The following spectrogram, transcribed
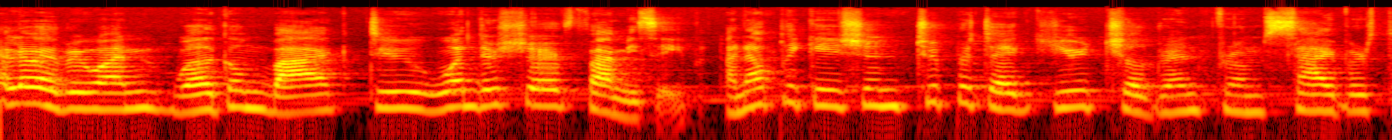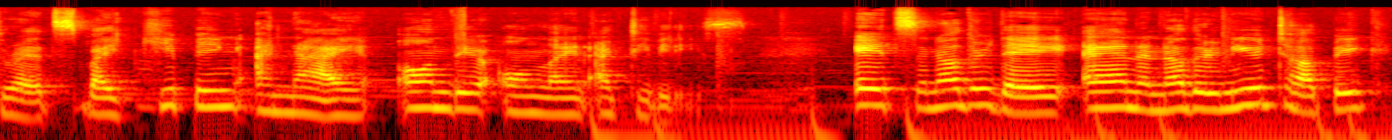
Hello everyone, welcome back to Wondershare FamiSafe, an application to protect your children from cyber threats by keeping an eye on their online activities. It's another day and another new topic.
